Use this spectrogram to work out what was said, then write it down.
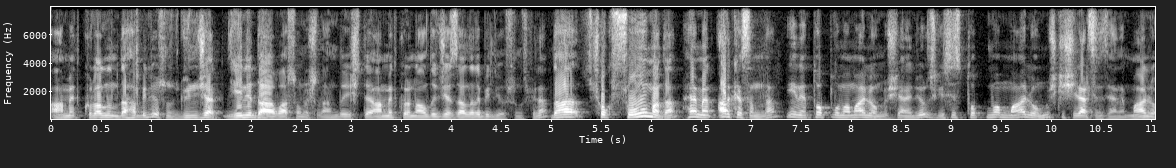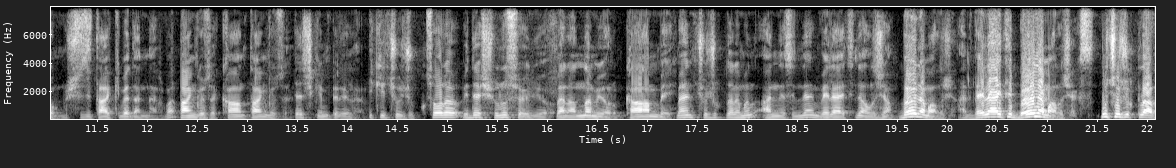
Ahmet Kural'ın daha biliyorsunuz güncel yeni dava sonuçlandı. İşte Ahmet Kural'ın aldığı cezaları biliyorsunuz filan. Daha çok soğumadan hemen arkasından yine topluma mal olmuş. Yani diyoruz ki siz topluma mal olmuş kişilersiniz. Yani mal olmuş. Sizi takip edenler var. Tangöze, Kaan Tangöze, Seçkin Piriler. iki çocuk. Sonra bir de şunu söylüyor. Ben anlamıyorum Kaan Bey. Ben çocuklarımın annesinden velayetini alacağım. Böyle mi alacağım? Yani velayeti böyle mi alacaksın? Bu çocuklar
